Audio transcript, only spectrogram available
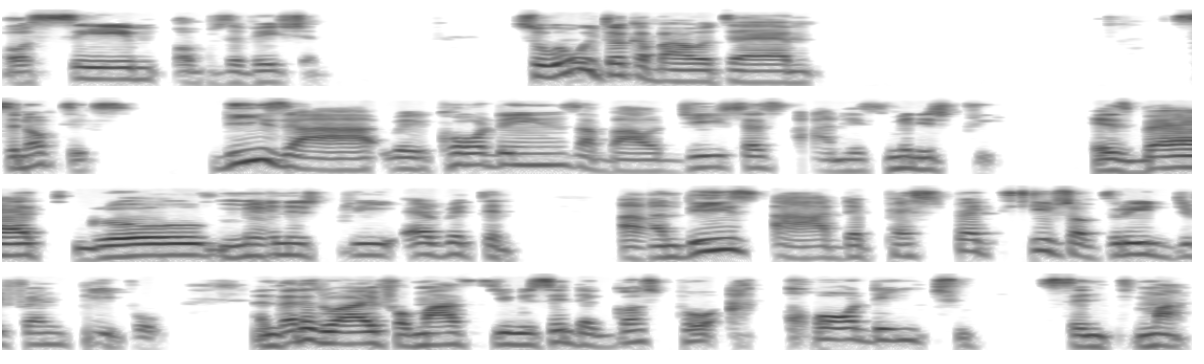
or same observation. So when we talk about um, synoptics, these are recordings about Jesus and his ministry, his birth, growth, ministry, everything. And these are the perspectives of three different people. And that is why for Matthew, we say the gospel according to St. Mark,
